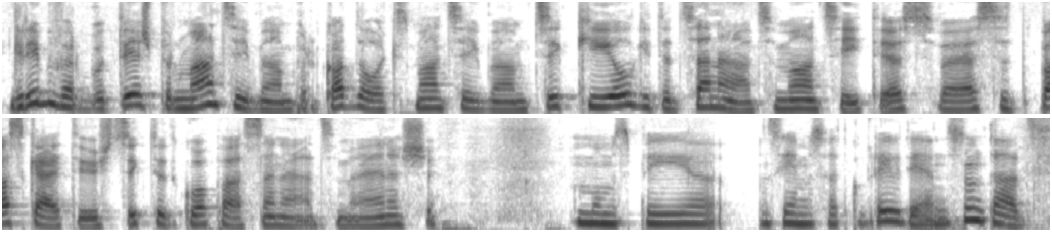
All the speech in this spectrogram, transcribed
Gribu varbūt tieši par mācībām, par kodolīgas mācībām. Cik ilgi tad sanāca mācīties, vai esat paskaitījuši, cik tad kopā sanāca mēneši? Mums bija Ziemassvētku brīvdienas, nu tādas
